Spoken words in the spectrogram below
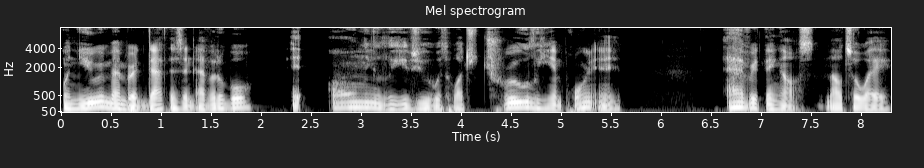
When you remember death is inevitable, it only leaves you with what's truly important. Everything else melts away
